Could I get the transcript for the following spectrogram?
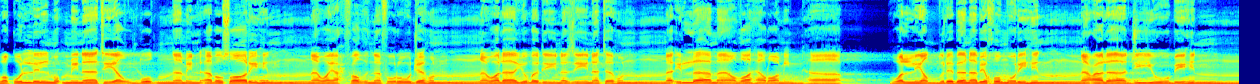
وقل للمؤمنات يغضضن من أبصارهن ويحفظن فروجهن ولا يبدين زينتهن إلا ما ظهر منها وليضربن بخمرهن على جيوبهن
